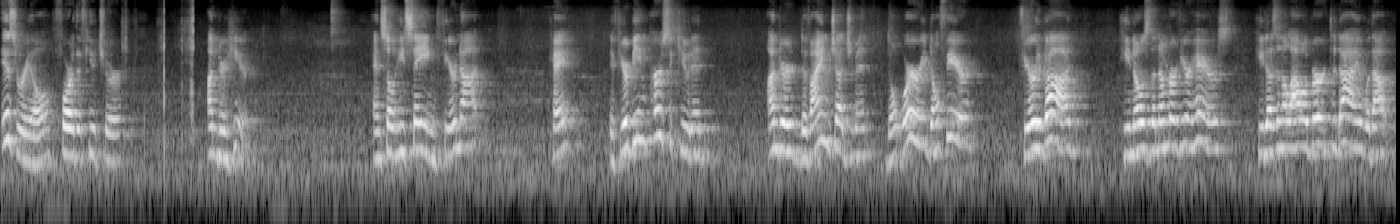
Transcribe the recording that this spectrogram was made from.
Israel for the future under here. And so he's saying, Fear not. Okay? If you're being persecuted under divine judgment, don't worry, don't fear. Fear God. He knows the number of your hairs. He doesn't allow a bird to die without,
